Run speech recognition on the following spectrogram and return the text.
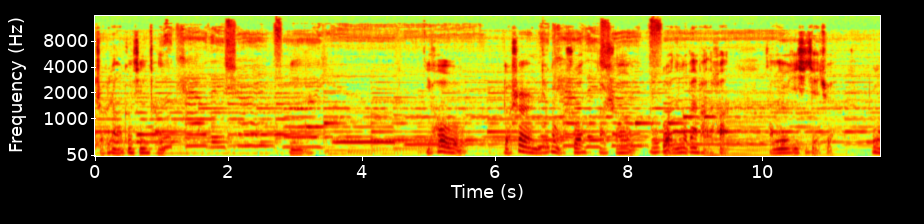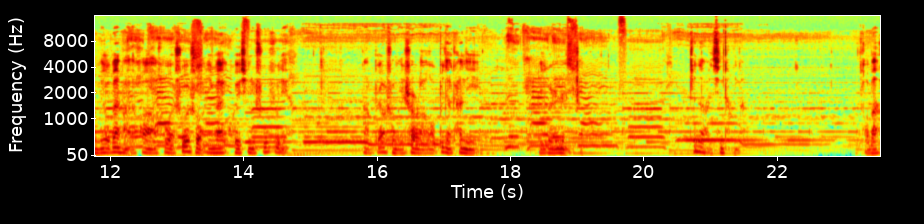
只会让我更心疼。嗯，以后有事儿你就跟我说，到时候如果能有办法的话，咱们就一起解决；如果没有办法的话，和我说说，应该会心里舒服点。啊，不要说没事了，我不想看你一个人忍着，真的很心疼的，好吧？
